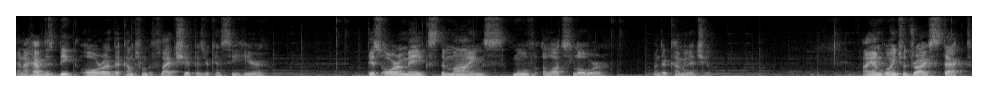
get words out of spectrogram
and I have this big aura that comes from the flagship as you can see here. This aura makes the mines move a lot slower when they're coming at you. I am going to drive stacked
